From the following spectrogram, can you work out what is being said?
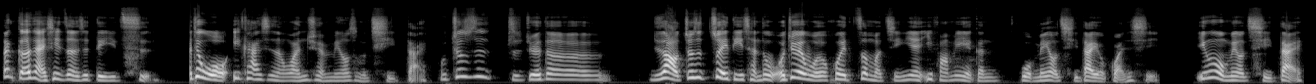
但歌仔戏真的是第一次。而且我一开始呢，完全没有什么期待，我就是只觉得，你知道，就是最低程度，我觉得我会这么惊艳，一方面也跟我没有期待有关系，因为我没有期待，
